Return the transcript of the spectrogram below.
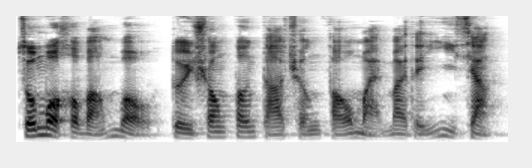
左某和王某对双方达成房屋买卖的意向，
